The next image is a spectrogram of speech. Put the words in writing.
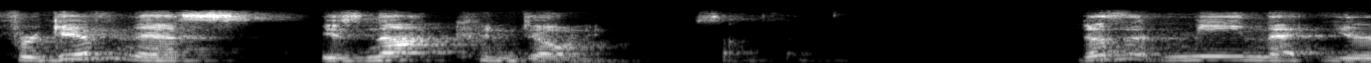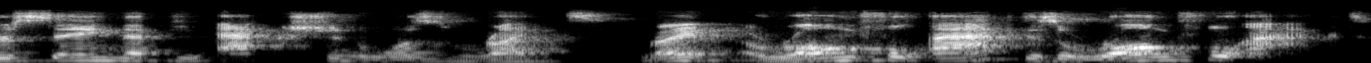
Forgiveness is not condoning something. Doesn't mean that you're saying that the action was right, right? A wrongful act is a wrongful act.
